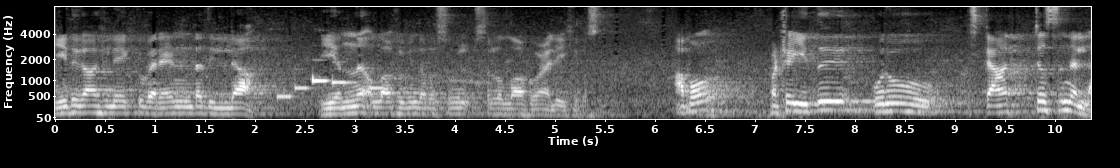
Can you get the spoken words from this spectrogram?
ഈദ്ഗാഹിലേക്ക് വരേണ്ടതില്ല എന്ന് അള്ളാഹുവിന്റെ റസൂൽ സല്ലല്ലാഹു അലഹി വസ്ലു അപ്പോൾ പക്ഷേ ഇത് ഒരു സ്റ്റാറ്റസിനല്ല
